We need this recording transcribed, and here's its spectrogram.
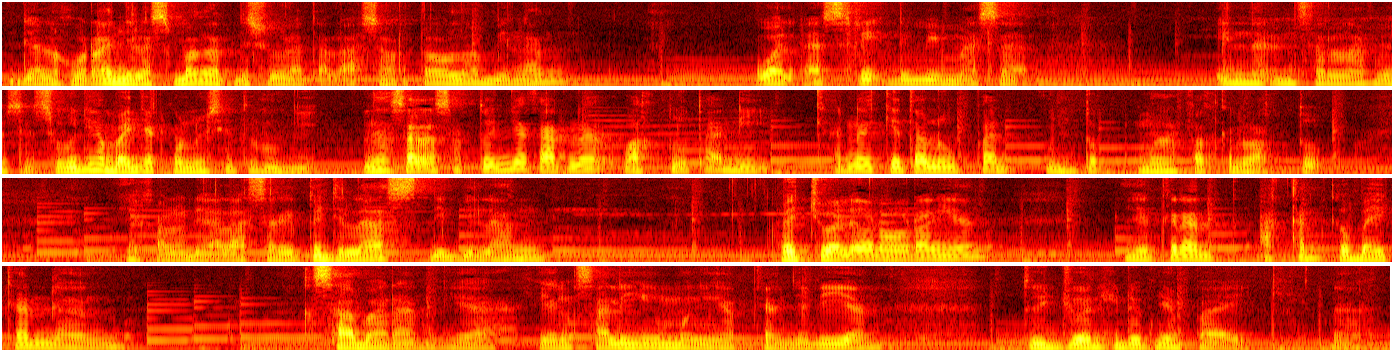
di Al-Quran jelas banget di surat Al-Asr Allah bilang wal asri demi masa inna insan sesungguhnya banyak manusia itu rugi. Nah salah satunya karena waktu tadi karena kita lupa untuk memanfaatkan waktu. Ya kalau di Al-Asr itu jelas dibilang kecuali orang-orang yang mengingatkan akan kebaikan dan kesabaran ya yang saling mengingatkan. Jadi yang tujuan hidupnya baik. Nah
